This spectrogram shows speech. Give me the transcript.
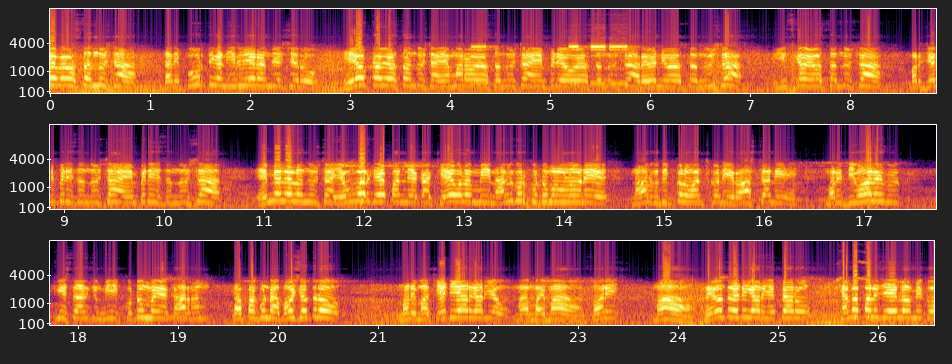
ఏ వ్యవస్థను చూసినా దాన్ని పూర్తిగా నిర్వీర్యం చేశారు ఏ ఒక్క వ్యవస్థను చూసినా ఎంఆర్ఓ వ్యవస్థను చూసినా ఎంపీడీఓ వ్యవస్థను చూసినా రెవెన్యూ వ్యవస్థను చూసినా ఇసుక వ్యవస్థను చూసినా మరి జడ్పీడీసీని చూసినా ఎంపీడీసీని చూసినా ఎమ్మెల్యేలను చూసినా ఎవరికి ఏ పని లేక కేవలం మీ నలుగురు కుటుంబంలోనే నాలుగు దిక్కులు వంచుకొని ఈ రాష్ట్రాన్ని మరి దివాళీ తీసడానికి మీ కుటుంబమే కారణం. తప్పకుండా భవిష్యత్తులో మరి మా కేటీఆర్ గారు మా- సారీ మా రేవంత్ రెడ్డి గారు చెప్పారు చెల్లపల్లి జైల్లో మీకు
